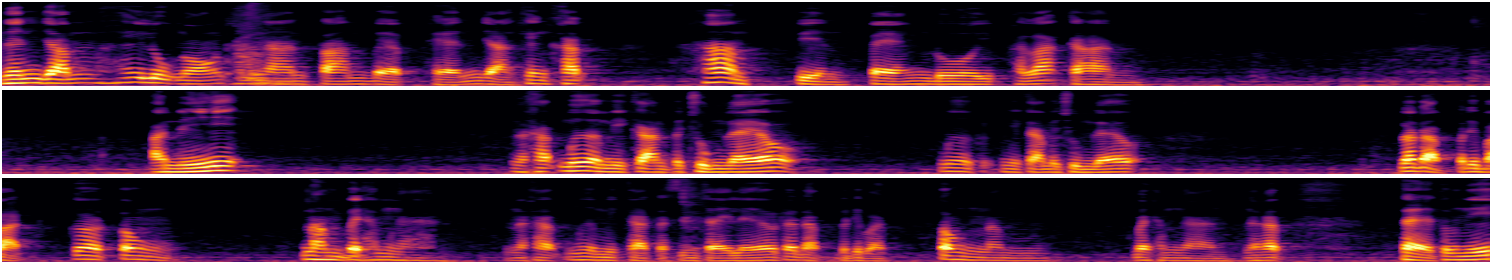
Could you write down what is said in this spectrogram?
เน้นย้ำให้ลูกน้องทำงานตามแบบแผนอย่างเคร่งครัด ห้ามเปลี่ยนแปลงโดยพละการ อันนี้นะครับเมื่อมีการประชุมแล้ว เมื่อมีการประชุมแล้ว ระดับปฏิบัติก็ต้องนำไปทำงานนะครับ เมื่อมีการตัดสินใจแล้ว ระดับปฏิบัติต้องนำไปทำงานนะครับ แต่ตรงนี้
